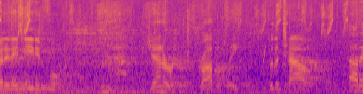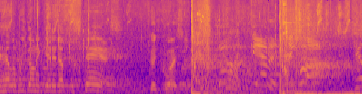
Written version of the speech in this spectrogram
What do they need it for? Generator, probably. For the tower. How the hell are we gonna get it up the stairs? Good question. God damn it! Kill!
